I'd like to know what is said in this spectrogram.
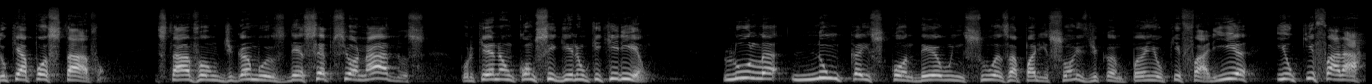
do que apostavam. Estavam, digamos, decepcionados porque não conseguiram o que queriam. Lula nunca escondeu em suas aparições de campanha o que faria e o que fará.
